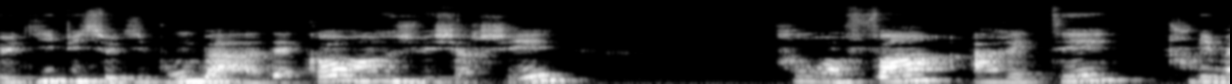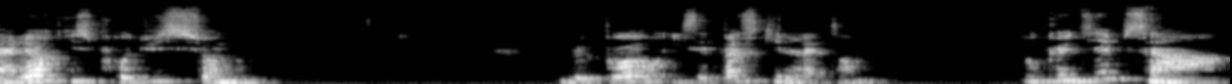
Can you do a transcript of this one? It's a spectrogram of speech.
Oedipe, il se dit bon bah d'accord, hein, je vais chercher pour enfin arrêter tous les malheurs qui se produisent sur nous. Le pauvre, il sait pas ce qui l'attend. Donc Oedipe, c'est un,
